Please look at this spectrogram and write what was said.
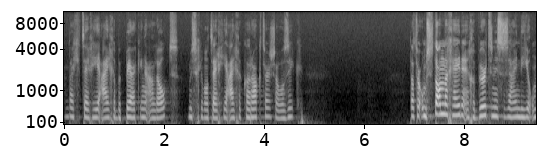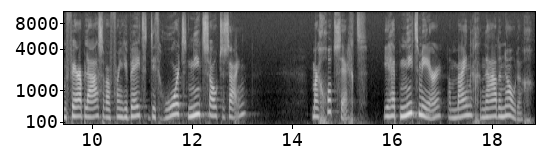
Dat je tegen je eigen beperkingen aanloopt? Misschien wel tegen je eigen karakter, zoals ik. Dat er omstandigheden en gebeurtenissen zijn die je omverblazen, waarvan je weet, dit hoort niet zo te zijn. Maar God zegt, je hebt niet meer dan mijn genade nodig.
